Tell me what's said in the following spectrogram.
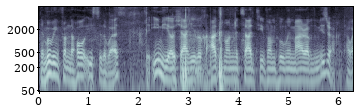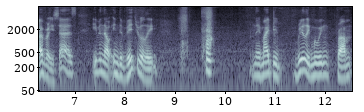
They're moving from the whole east to the west. However, he says, even though individually they might be really moving from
